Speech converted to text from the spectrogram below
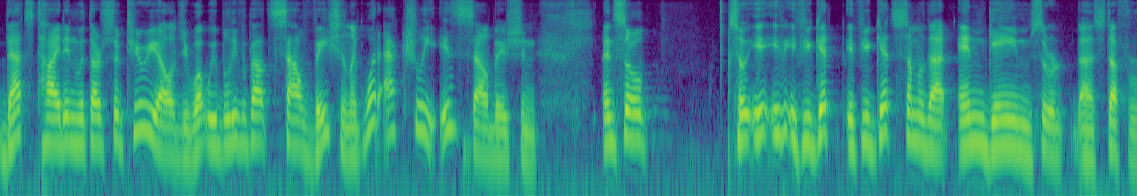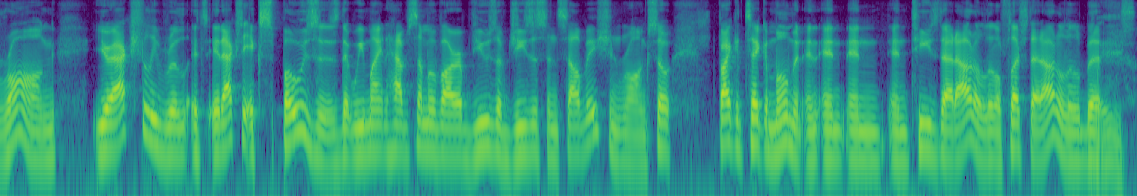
that's tied in with our soteriology, what we believe about salvation. Like, what actually is salvation? And so, so if, if you get if you get some of that end game sort of uh, stuff wrong, you're actually re- it actually exposes that we might have some of our views of Jesus and salvation wrong. So if I could take a moment and and and, and tease that out a little, flesh that out a little bit. Please.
